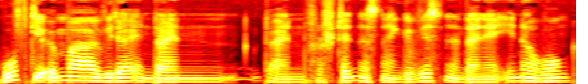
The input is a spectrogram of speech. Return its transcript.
ruf dir immer wieder in dein, dein Verständnis, in dein Gewissen, in deine Erinnerung,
